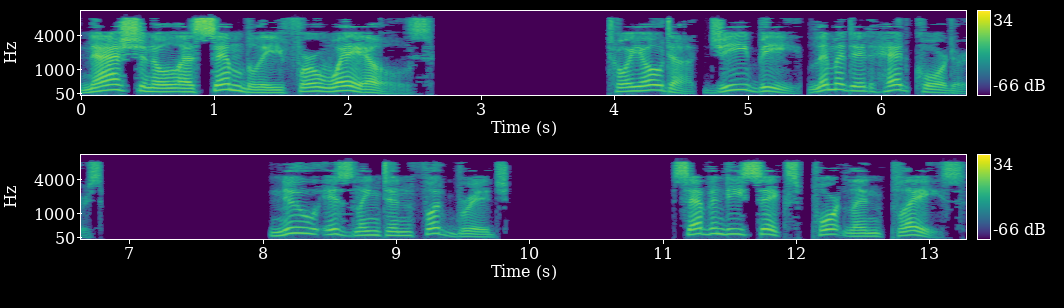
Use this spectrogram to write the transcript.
National Assembly for Wales, Toyota GB Limited Headquarters, New Islington Footbridge, 76 Portland Place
